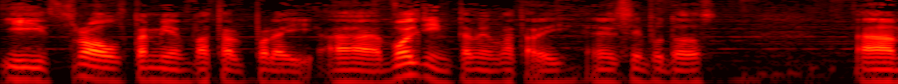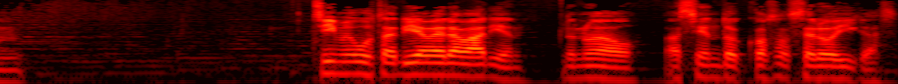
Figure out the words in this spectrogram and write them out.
Y Thrall también va a estar por ahí. Uh, también va a estar ahí en el 6.2. Um, Sí, me gustaría ver a Varian de nuevo, haciendo cosas heroicas.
